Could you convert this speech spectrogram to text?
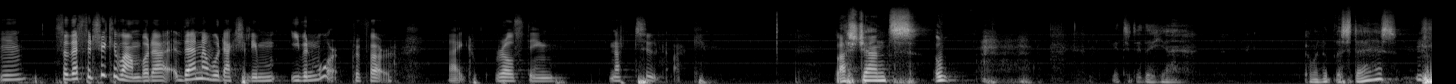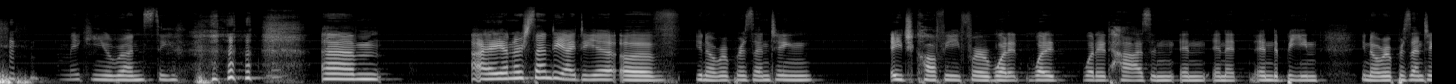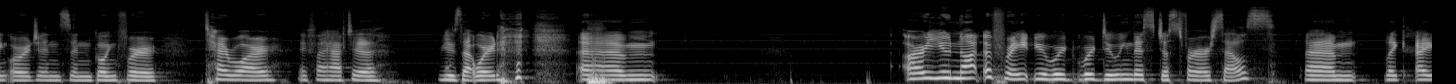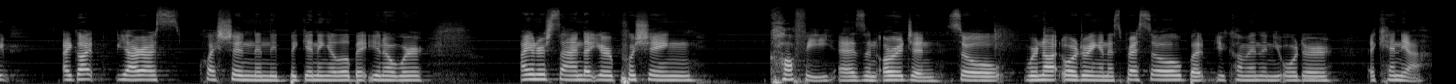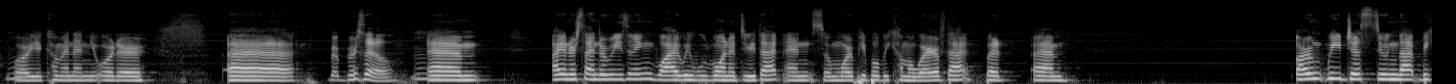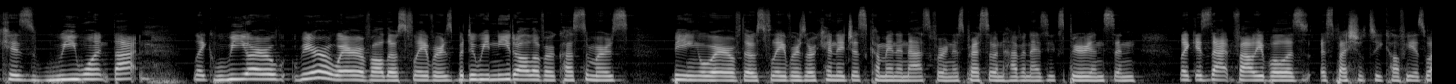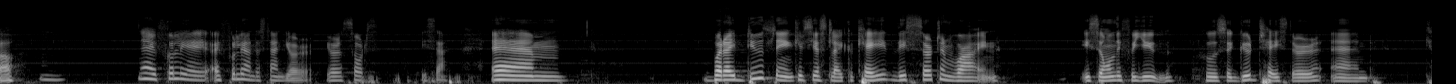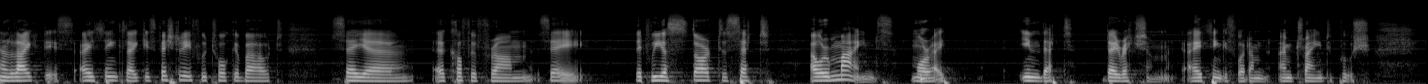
mm. So that's the tricky one. But uh, then I would actually m- even more prefer like roasting, not too dark. Last chance. Oh, get to do the uh, coming up the stairs. I'm making you run, Steve. um, I understand the idea of you know representing each coffee for what it what it what it has in, in, in it in the bean, you know, representing origins and going for terroir, if I have to use that word. um, are you not afraid you were we're doing this just for ourselves? Um, like I I got Yara's question in the beginning a little bit. You know, where I understand that you're pushing coffee as an origin. So we're not ordering an espresso, but you come in and you order a Kenya, or you come in and you order uh, Br- Brazil. Um, I understand the reasoning why we would want to do that, and so more people become aware of that. But um, aren't we just doing that because we want that? Like we are, we are aware of all those flavors, but do we need all of our customers being aware of those flavors, or can they just come in and ask for an espresso and have a nice experience? And like, is that valuable as a specialty coffee as well? Yeah, I fully, I fully understand your your thoughts, Lisa. Um, but I do think it's just like okay, this certain wine is only for you, who's a good taster and can like this. I think like especially if we talk about, say, a, a coffee from say that we just start to set our minds more in that direction. I think is what I'm I'm trying to push.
